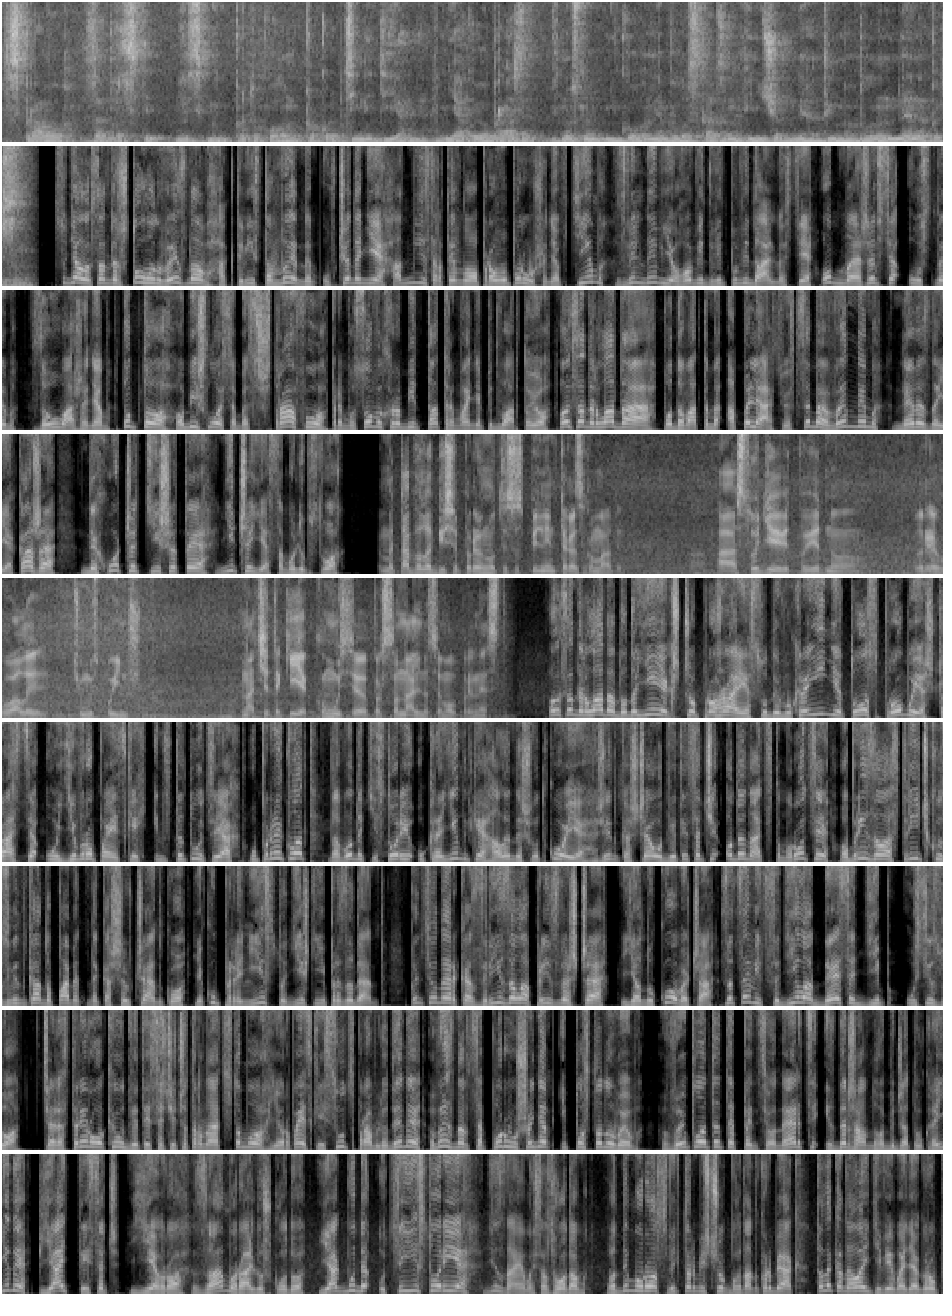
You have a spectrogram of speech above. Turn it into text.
справу за 28 протоколами про корупційне діяння. Ніякої образи відносно нікого не було сказано і нічого негативного було не написано. Суддя Олександр Штогун визнав активіста винним у вчиненні адміністративного правопорушення. Втім, звільнив його від відповідальності, обмежився усним зауваженням. Тобто обійшлося без штрафу, примусових робіт та тримання під вартою. Олександр Лада подаватиме апеляцію. Себе винним не визнає. каже, не хоче тішити нічиє самолюбство. Мета була більше перегнути суспільний інтерес громади. А судді, відповідно, реагували чомусь по-іншому. Наче такі, як комусь персонально це мав принести. Олександр Лада додає, якщо програє суди в Україні, то спробує щастя у європейських інституціях. У приклад наводить історію українки Галини Швидкої. Жінка ще у 2011 році обрізала стрічку з вінка до пам'ятника Шевченку, яку приніс тодішній президент. Пенсіонерка зрізала прізвище Януковича. За це відсиділа 10 діб у СІЗО. Через три роки у 2014-му Європейський суд з прав людини визнав це порушенням і постановив виплатити пенсіонерці із державного бюджету України 5 тисяч євро за моральну шкоду. Як буде у цій історії, дізнаємося згодом. Вадим Мороз, Віктор Міщук, Богдан Корбяк, телеканал ITV Media Group.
